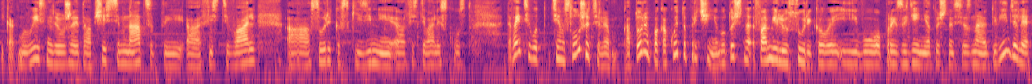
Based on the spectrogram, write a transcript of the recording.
И, как мы выяснили, уже это вообще 17-й а, фестиваль, а, Суриковский зимний фестиваль искусств. Давайте вот тем слушателям, которые по какой-то причине, ну, точно фамилию Сурикова и его произведения точно все знают и видели,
